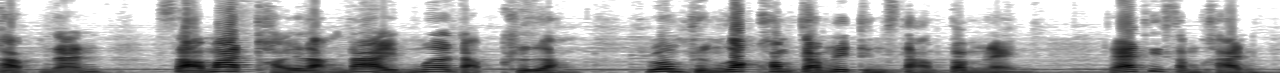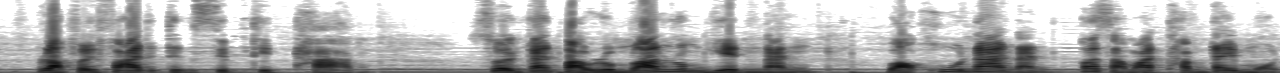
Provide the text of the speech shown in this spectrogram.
ขับนั้น สามารถถอยหลังได้เมื่อดับเครื่อง รวมถึงล็อกความจำได้ถึง 3ตำแหน่ง และที่สำคัญปรับไฟฟ้าได้ถึง 10 ทิศทาง ส่วนการเป่าลมร้อนลมเย็นนั้นเบาะคู่หน้านั้นก็สามารถทำได้หมด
